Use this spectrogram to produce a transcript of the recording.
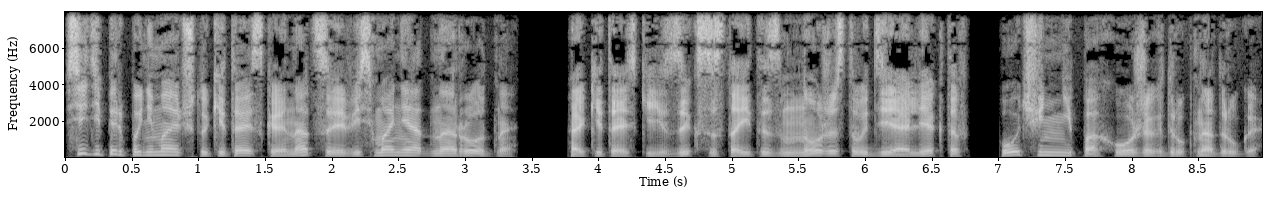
Все теперь понимают, что китайская нация весьма неоднородна, а китайский язык состоит из множества диалектов, очень не похожих друг на друга.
